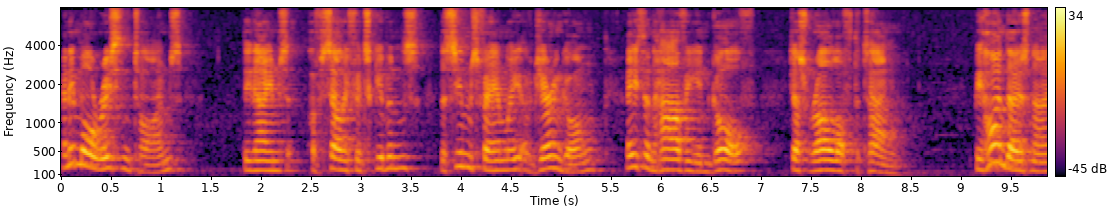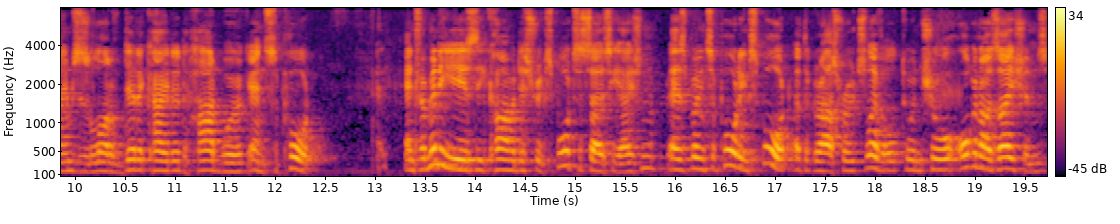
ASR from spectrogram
and in more recent times, the names of Sally Fitzgibbons, the Sims family of Gerringong, Ethan Harvey in golf just roll off the tongue. Behind those names is a lot of dedicated hard work and support. And for many years, the Kiama District Sports Association has been supporting sport at the grassroots level to ensure organisations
